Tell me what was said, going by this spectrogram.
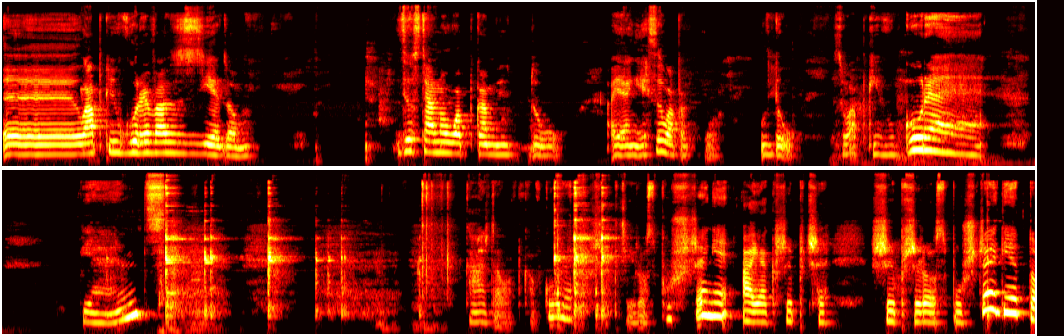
yy, łapki w górę was zjedzą. Zostaną łapkami w dół. A ja nie chcę łapek w- dół. Z łapki w górę. Więc każda łapka w górę, szybciej rozpuszczenie, a jak szybsze, szybsze rozpuszczenie, to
